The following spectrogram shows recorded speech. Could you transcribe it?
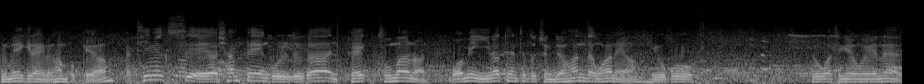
금액이랑 이런 거 한번 볼게요. 티맥스 에어 샴페인 골드가 109만 원. 워밍 이너 텐트도 증정한다고 하네요. 요거 요거 같은 경우에는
